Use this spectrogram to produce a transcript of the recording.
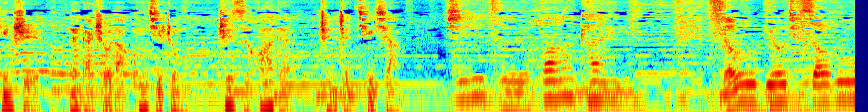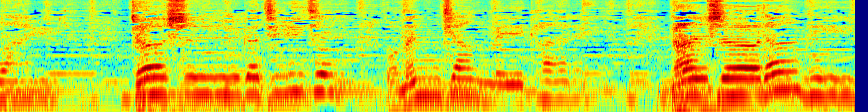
听时能感受到空气中栀子花的阵阵清香。栀子花开 so beautiful so white 这是个季节我们将离开。难舍的你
